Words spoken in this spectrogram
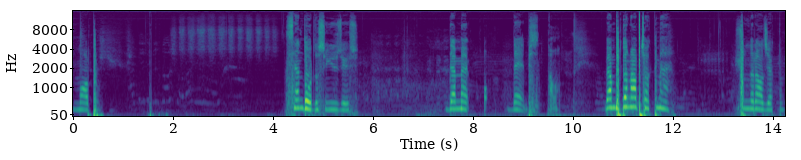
mob Sen de oradasın yüzde yüz. Deme değilmiş. Tamam. Ben burada ne yapacaktım he? Şunları alacaktım.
